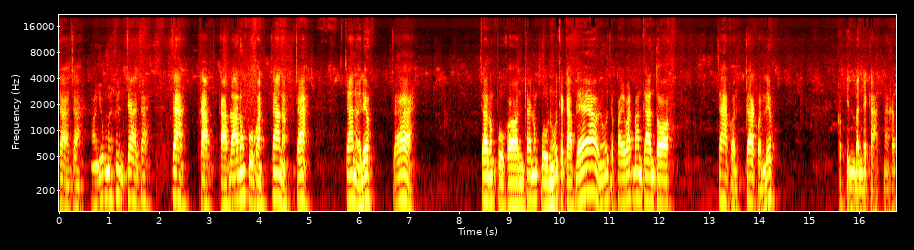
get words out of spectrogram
จ้าจ้าเอายกมือขึ้นจ้าจ้าจ้ากราบกราบลาหลวงปู่ก่อนจ้าหน่อยจ้า จ้าหน่อยเร็ว จ้า จ้าหลวงปู่ก่อน จ้าหลวงปู่หนูจะกลับแล้ว หนูจะไปวัดบ้านจานต่อ จ้าก่อน จ้าก่อนเร็ว ก็เป็นบรรยากาศนะครับ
